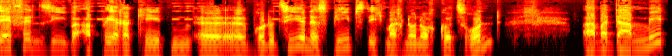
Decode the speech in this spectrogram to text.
defensive Abwehrraketen äh, produzieren. Es piepst, ich mache nur noch kurz rund. Aber damit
